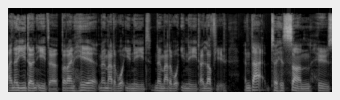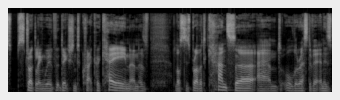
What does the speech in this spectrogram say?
I know you don't either, but I'm here no matter what you need. No matter what you need, I love you. And that to his son, who's struggling with addiction to crack cocaine and has lost his brother to cancer and all the rest of it and is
